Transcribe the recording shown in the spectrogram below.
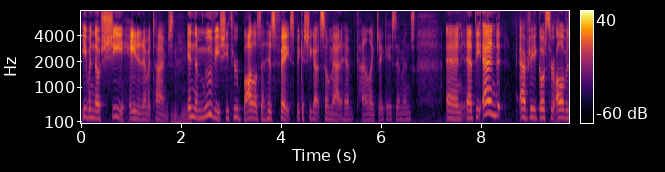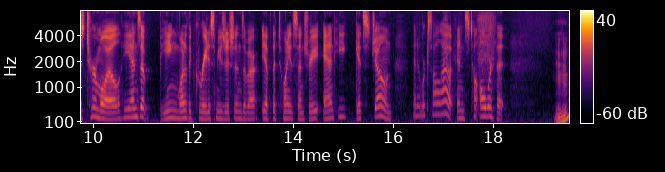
even though she hated him at times. Mm-hmm. In the movie, she threw bottles at his face because she got so mad at him, kind of like J.K. Simmons. And at the end, after he goes through all of his turmoil, he ends up being one of the greatest musicians of our of the 20th century, and he gets Joan, and it works all out, and it's t- all worth it. Mm-hmm.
